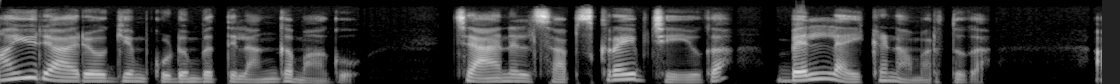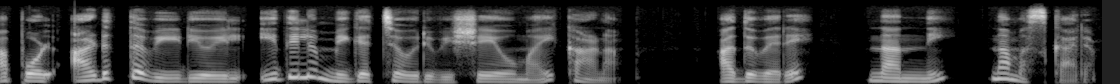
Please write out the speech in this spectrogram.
ആയുരാരോഗ്യം കുടുംബത്തിൽ അംഗമാകൂ. ചാനൽ സബ്സ്ക്രൈബ് ചെയ്യുക ബെല്ലൈക്കൺ അമർത്തുക. അപ്പോൾ അടുത്ത വീഡിയോയിൽ ഇതിലും മികച്ച ഒരു വിഷയവുമായി കാണാം. അതുവരെ നന്ദി നമസ്കാരം.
